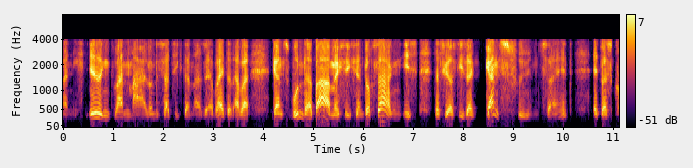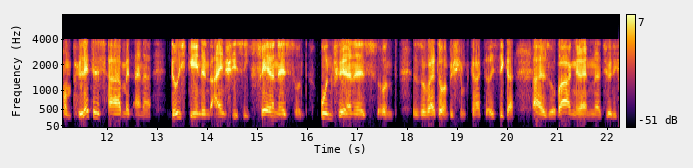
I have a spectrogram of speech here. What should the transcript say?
man nicht. Irgendwann mal. Und es hat sich dann also erweitert. Aber ganz wunderbar, möchte ich dann doch sagen, ist, dass wir aus dieser ganz frühen Zeit etwas Komplettes haben mit einer durchgehenden einschließlich Fairness und Unfairness und so weiter und bestimmte Charakteristika. Also Wagenrennen natürlich,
